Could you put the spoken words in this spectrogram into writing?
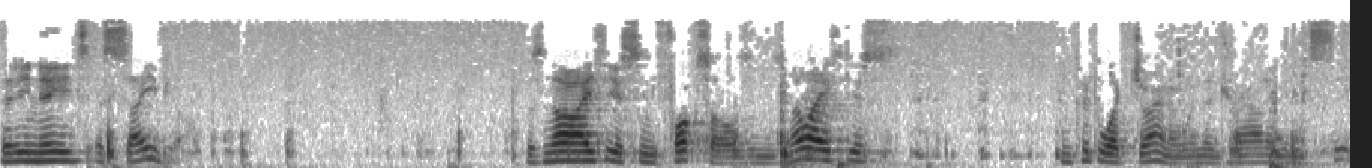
that he needs a Saviour. There's no atheists in foxholes, and there's no atheists in people like Jonah when they're drowning in the sea.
